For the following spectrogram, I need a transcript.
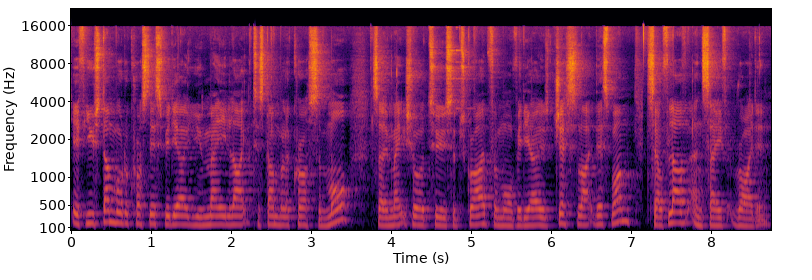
If you stumbled across this video, you may like to stumble across some more, so make sure to subscribe for more videos just like this one. Self-love and safe riding.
